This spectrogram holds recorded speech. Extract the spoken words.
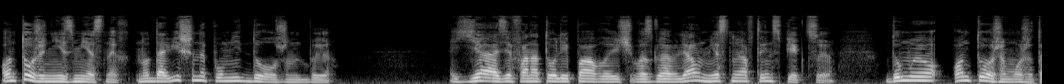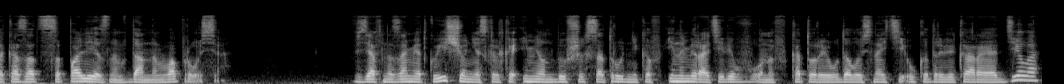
Он тоже не из местных, но Давишина помнить должен бы. Язев Анатолий Павлович возглавлял местную автоинспекцию. Думаю, он тоже может оказаться полезным в данном вопросе. Взяв на заметку еще несколько имен бывших сотрудников и номера телефонов, которые удалось найти у кадровика райотдела,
